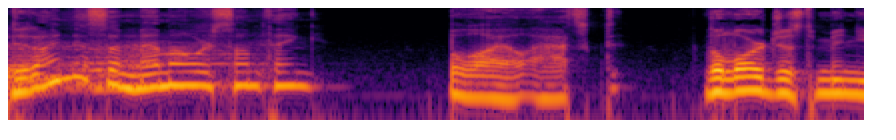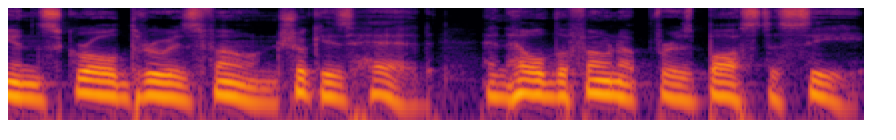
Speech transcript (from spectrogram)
Did I miss a memo or something? Belial asked. The largest minion scrolled through his phone, shook his head, and held the phone up for his boss to see.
